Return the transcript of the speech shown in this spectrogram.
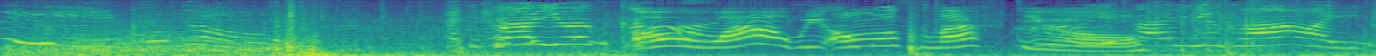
Daddy! No. I tell you it's gone. Oh wow, we almost left I you. tell you guys.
